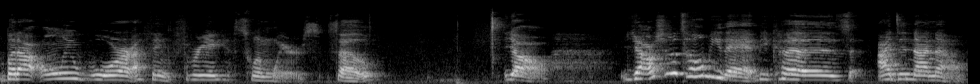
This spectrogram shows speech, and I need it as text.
But i only wore i think three swimwears. So y'all y'all should have told me that because i did not know.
